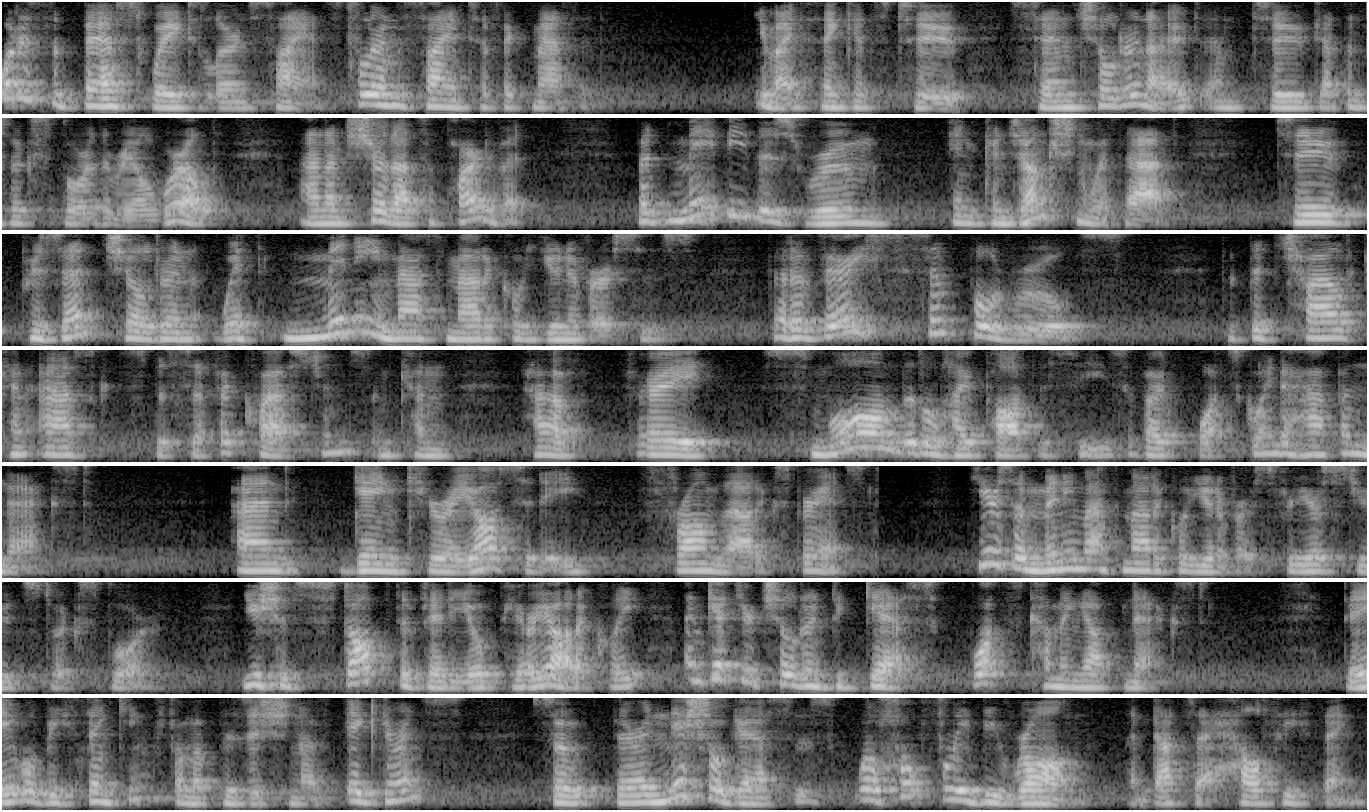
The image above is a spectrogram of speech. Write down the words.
what is the best way to learn science, to learn the scientific method? You might think it's to send children out and to get them to explore the real world, and I'm sure that's a part of it. But maybe there's room in conjunction with that to present children with mini mathematical universes that have very simple rules that the child can ask specific questions and can have very small little hypotheses about what's going to happen next and gain curiosity from that experience. Here's a mini mathematical universe for your students to explore. You should stop the video periodically and get your children to guess what's coming up next. They will be thinking from a position of ignorance, so their initial guesses will hopefully be wrong, and that's a healthy thing.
